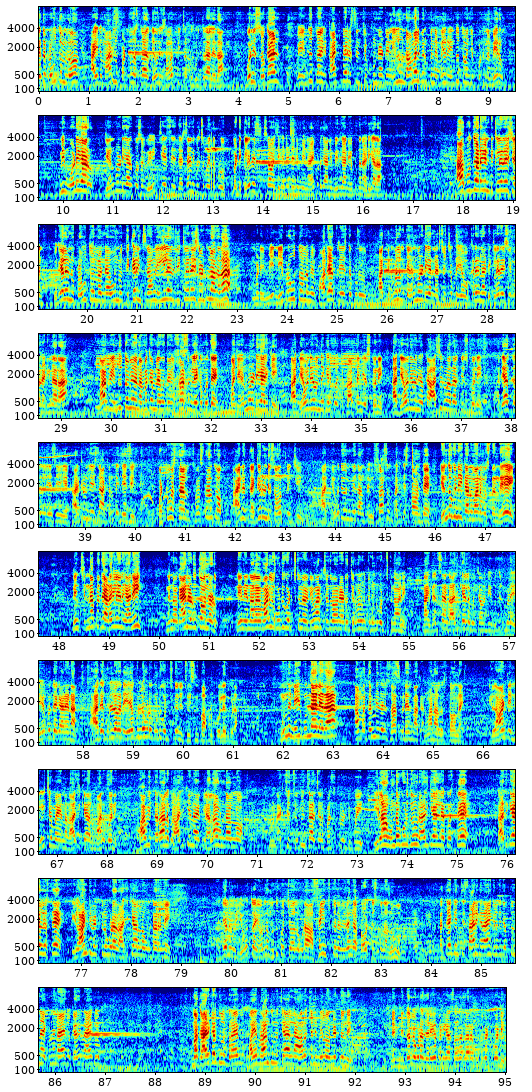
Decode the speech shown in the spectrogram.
గత ప్రభుత్వంలో ఐదు మార్లు పట్టు వస్త్రాలు దేవునికి సమర్పించినప్పుడు గుర్తురాలేదా కొన్ని సుఖాలు మీ హిందుత్వానికి టార్చ్ పేరెస్ అని చెప్పుకున్నట్టు నిలువు నామాలు పెరుక్కున్న మీరు హిందుత్వం అని చెప్పుకుంటున్న మీరు మీ మోడీ గారు జగన్ రెడ్డి గారి కోసం వెయిట్ చేసి దర్శనానికి పిలిచిపోయేటప్పుడు మరి డిక్లరేషన్ ఇచ్చినావా జగన్ రెడ్డి అని మీ నాయకుడు కానీ మీరు కానీ ఎప్పుడైనా అడిగారా? ఆ పొద్దు అడిగిన డిక్లరేషన్ ఒకవేళ నువ్వు ప్రభుత్వంలో ఉన్నావు నువ్వు ధిక్కరించినావు వేయలేదు డిక్లరేషన్ అంటున్నావు కదా. మరి మీ నీ ప్రభుత్వంలో మేము పాదయాత్ర చేసేటప్పుడు ఆ తిరుమలకు జగన్మోహన్ రెడ్డి గారు నడిచినప్పుడు ఏ ఒక్కరైనా డిక్లరేషన్ ఇవ్వమని అడిగినారా? మాకు హిందుత్వం మీద నమ్మకం లేకపోతే విశ్వాసం లేకపోతే మా జగన్మోహన్ రెడ్డి గారికి ఆ దేవదేవుని దగ్గరికి వచ్చి ప్రార్థన చేసుకొని ఆ దేవదేవుని యొక్క ఆశీర్వాదాలు తీసుకొని పాదయాత్రలు చేసి ఏ కార్యక్రమం చేసిన అక్కడంటే చేసి పట్టు వస్త్రాలు వస్త్రాలతో ఆయన దగ్గరుండి సమర్పించి ఆ దేవదేవుని మీద అంత విశ్వాసం ప్రకటిస్తూ ఉంటే ఎందుకు నీకు అనుమానం వస్తుంది? నేను చిన్న పెద్ద అడగలేను కానీ నిన్న ఒక ఆయన అడుగుతూ ఉన్నాడు నేను నలభై మార్లు గుండు కొడుచుకున్నాను నిమారు చంద్రబాబు నాయుడు తిరుమల గురించి గుండు కొడుచుకున్నామని నాకు తెలిసి ఆయన రాజకీయాల్లోకి వచ్చామంటే ఈ బుద్ధుడు కూడా ఏ పొద్దే కానైనా అదే గుడిలో కదా ఏ గుడిలో కూడా గుండు కొడుచుకుని చూసింది పాపను పోలేదు కూడా. ముందు నీకుందా లేదా? ఆ మతం మీద విశ్వాసం లేదు మాకు అనుమానాలు వస్తూ ఉన్నాయి. ఇలాంటి నీచమైన రాజకీయాలు మానుకొని భావి తరాలకు రాజకీయ నాయకులు ఎలా ఉండాలనో నువ్వు నడిచి చూపించాల్సిన పరిస్థితులు ఉండిపోయి ఇలా ఉండకూడదు రాజకీయాల్లోకి వస్తే రాజకీయాలు వస్తే ఇలాంటి వ్యక్తులు కూడా రాజకీయాల్లో ఉంటారని ప్రజలు యువత ఎవరైనా ముందుకు వచ్చే వాళ్ళు కూడా అసహించుకునే విధంగా ప్రవర్తిస్తున్నావు నువ్వు. ప్రత్యేకించి స్థానిక నాయకులకు చెప్తున్నా ఇక్కడున్న నాయకులు కదిరి నాయకులు. మా కార్యకర్తలను భయ భయభ్రాంతులు చేయాలనే ఆలోచన మీలో ఉన్నట్టుంది. మీకు నిద్రలో కూడా జరిగే పనిగా సోదరులారా గుర్తుపెట్టుకోండి.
